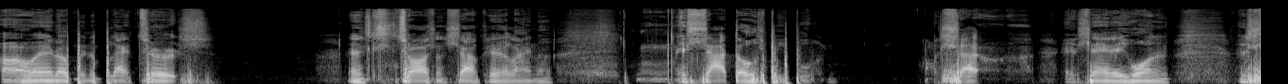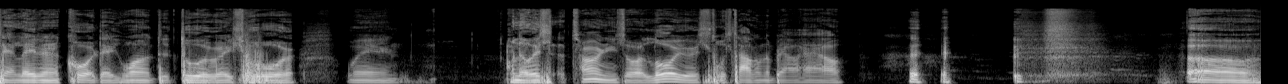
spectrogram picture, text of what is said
uh, ran up in the black church in Charleston, South Carolina, and shot those people. Shot and saying they wanted, and saying later in court that they wanted to do a racial war when you know his attorneys or lawyers was talking about how uh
